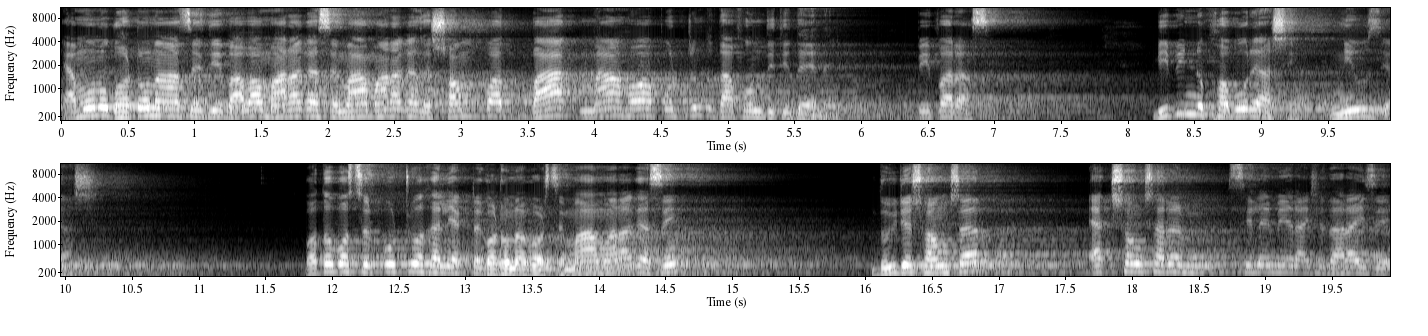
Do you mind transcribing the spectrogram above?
এমনও ঘটনা আছে যে বাবা মারা গেছে, মা মারা গেছে, সম্পদ বাক না হওয়া পর্যন্ত দাফন দিতে দেয় না পেপার আছে। বিভিন্ন খবরে আসে, নিউজে আসে। গত বছর পটুয়াখালী একটা ঘটনা ঘটছে। মা মারা গেছে, দুইটা সংসার, এক সংসারের ছেলে মেয়েরা এসে দাঁড়াইছে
